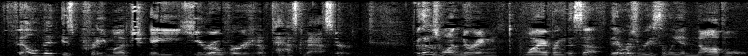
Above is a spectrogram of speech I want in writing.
Velvet is pretty much a hero version of Taskmaster. For those wondering why I bring this up, there was recently a novel,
